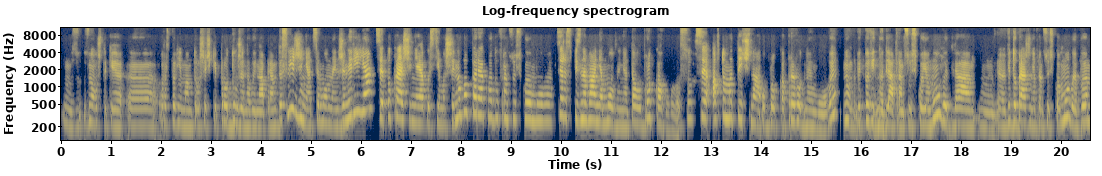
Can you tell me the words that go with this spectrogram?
ну, знову ж таки е, розповім вам трошечки про дуже новий напрям дослідження. Це мовна інженерія, це покращення якості машинного перекладу французької мови, це розпізнавання мовлення та обробка голосу, це автоматична обробка природної мови, ну відповідно для французької мови, для е, відображення французької мови в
